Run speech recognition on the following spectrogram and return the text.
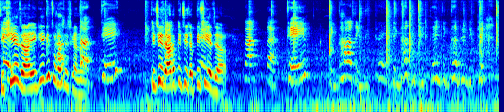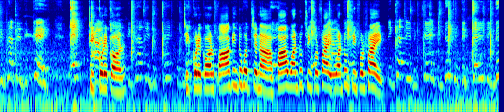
পিছিয়ে যা এগিয়ে গিয়ে চলে আসিস কেন? পিছিয়ে যা আরও পিছিয়ে যা পিছিয়ে যা। ঠিক করে কর। ঠিক করে কর। পা কিন্তু হচ্ছে না। পা one two three four five one two three four five টিক ধা, টিক টিক থে, টিক ধা, টিক টিক থে, টিক ধা,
